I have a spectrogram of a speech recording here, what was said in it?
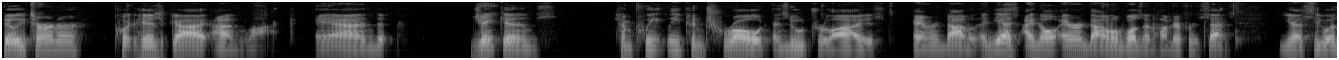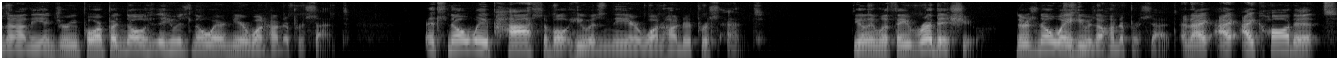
Billy Turner put his guy on lock. And Jenkins completely controlled and neutralized Aaron Donald. And yes, I know Aaron Donald wasn't 100%. Yes, he wasn't on the injury report, but no, he was nowhere near 100% it's no way possible he was near 100%. Dealing with a rib issue. There's no way he was 100%. And I, I, I called it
